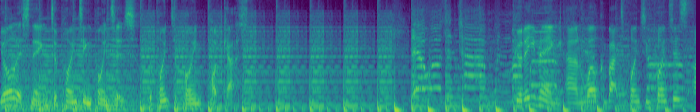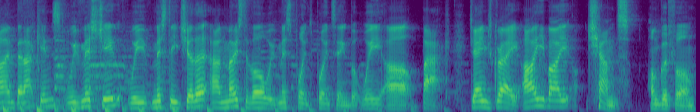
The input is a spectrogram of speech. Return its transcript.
You're listening to Pointing Pointers, the Point to Point podcast. Good evening and welcome back to Pointing Pointers. I'm Ben Atkins. We've missed you, we've missed each other, and most of all, we've missed point to pointing, but we are back. James Gray, are you by chance on good form?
